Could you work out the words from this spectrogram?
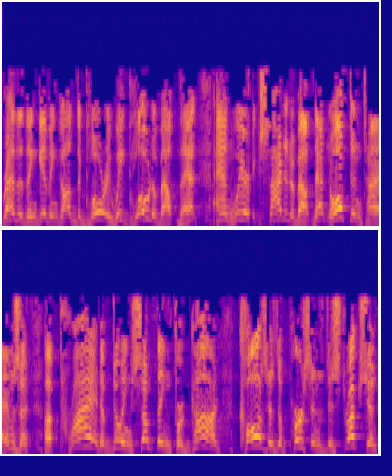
rather than giving God the glory, we gloat about that and we're excited about that. And oftentimes a, a pride of doing something for God causes a person's destruction,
